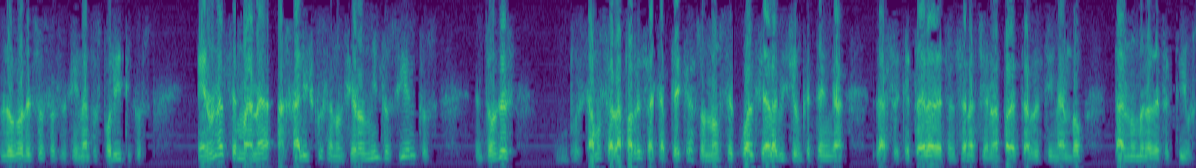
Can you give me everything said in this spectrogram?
luego de esos asesinatos políticos. En una semana a Jalisco se anunciaron 1.200. Entonces, pues estamos a la par de Zacatecas o no sé cuál sea la visión que tenga la Secretaría de Defensa Nacional para estar destinando tal número de efectivos.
